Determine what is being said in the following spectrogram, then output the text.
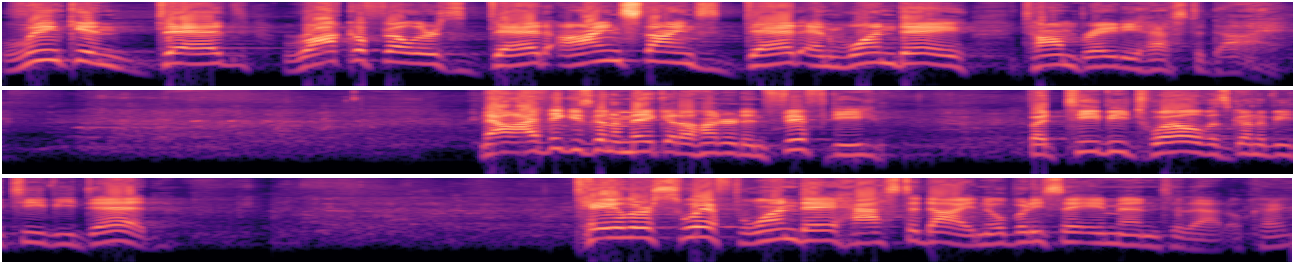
Lincoln, dead. Rockefeller's dead. Einstein's dead. And one day, Tom Brady has to die. now, I think he's going to make it 150 but TB12 is going to be TV dead. Taylor Swift one day has to die. Nobody say amen to that, okay?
